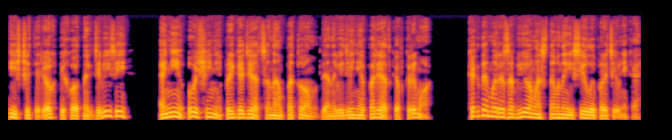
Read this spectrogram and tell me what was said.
из четырех пехотных дивизий, они очень пригодятся нам потом для наведения порядка в Крыму когда мы разобьем основные силы противника.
